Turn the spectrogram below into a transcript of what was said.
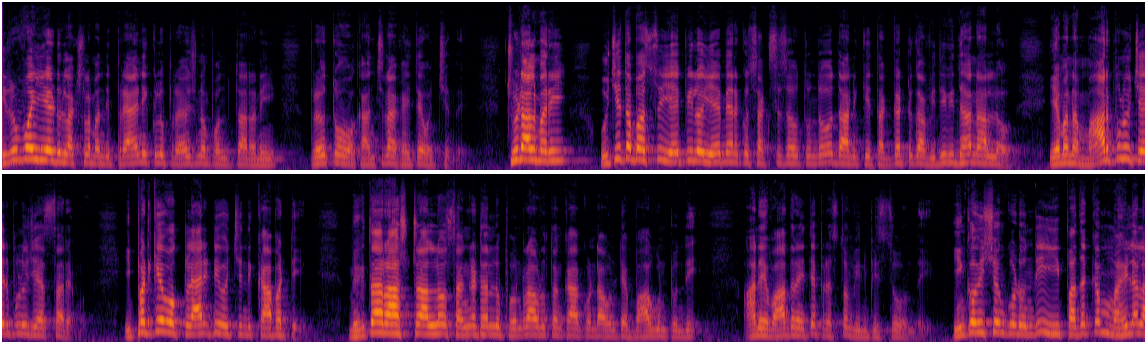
ఇరవై ఏడు లక్షల మంది ప్రయాణికులు ప్రయోజనం పొందుతారని ప్రభుత్వం ఒక అంచనాకైతే వచ్చింది. చూడాలి మరి ఉచిత బస్సు ఏపీలో ఏ మేరకు సక్సెస్ అవుతుందో దానికి తగ్గట్టుగా విధి విధానాల్లో ఏమన్నా మార్పులు చేర్పులు చేస్తారేమో. ఇప్పటికే ఒక క్లారిటీ వచ్చింది కాబట్టి మిగతా రాష్ట్రాల్లో సంఘటనలు పునరావృతం కాకుండా ఉంటే బాగుంటుంది. అనే వాదన అయితే ప్రస్తుతం వినిపిస్తూ ఉంది. ఇంకో విషయం కూడా ఉంది. ఈ పథకం మహిళల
